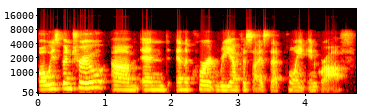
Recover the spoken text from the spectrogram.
always been true, um, and, and the court reemphasized that point in Groff.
